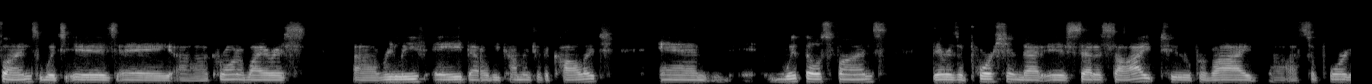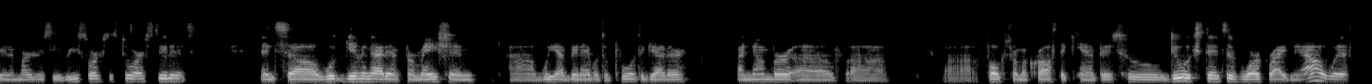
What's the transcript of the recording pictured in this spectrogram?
funds, which is a uh, coronavirus uh, relief aid that will be coming to the college. And with those funds, there is a portion that is set aside to provide uh, support and emergency resources to our students. And so given that information, uh, we have been able to pull together a number of uh, uh, folks from across the campus who do extensive work right now with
